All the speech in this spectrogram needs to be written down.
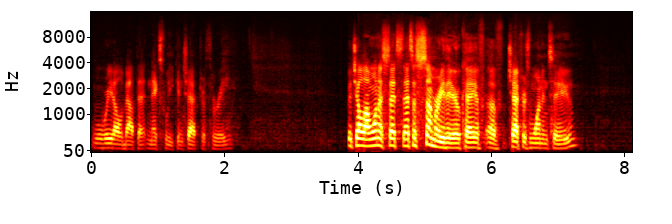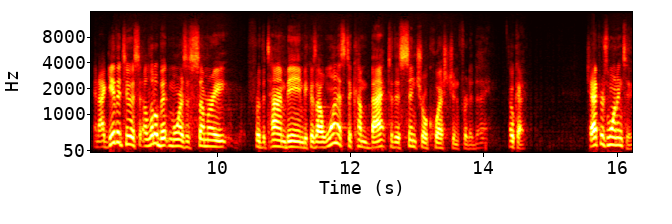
We'll read all about that next week in chapter 3. But y'all, I want to set that's a summary there, okay, of, of chapters one and two. And I give it to us a little bit more as a summary for the time being because I want us to come back to this central question for today. Okay. Chapters one and two.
